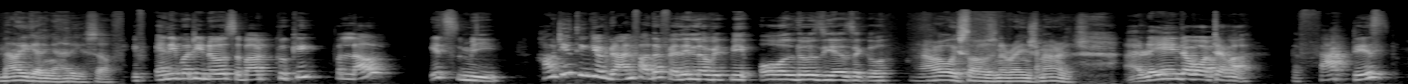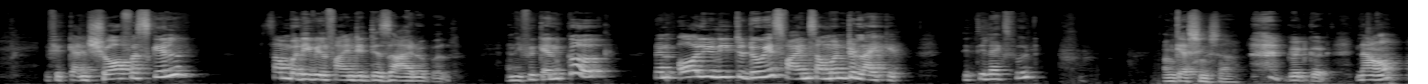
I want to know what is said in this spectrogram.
Now you're getting ahead of yourself. If anybody knows about cooking for love, it's me. How do you think your grandfather fell in love with me all those years ago? I always thought it was an arranged marriage. Arranged or whatever. The fact is, if you can show off a skill, somebody will find it desirable. And if you can cook, then all you need to do is find someone to like it. Dipti likes food? I'm guessing so. Good, good. Now,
